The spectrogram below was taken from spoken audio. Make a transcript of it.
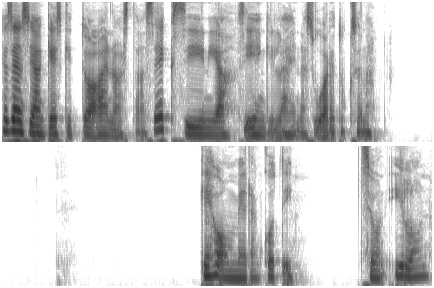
ja sen sijaan keskittyä ainoastaan seksiin ja siihenkin lähinnä suorituksena. Keho on meidän koti. Se on ilon,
